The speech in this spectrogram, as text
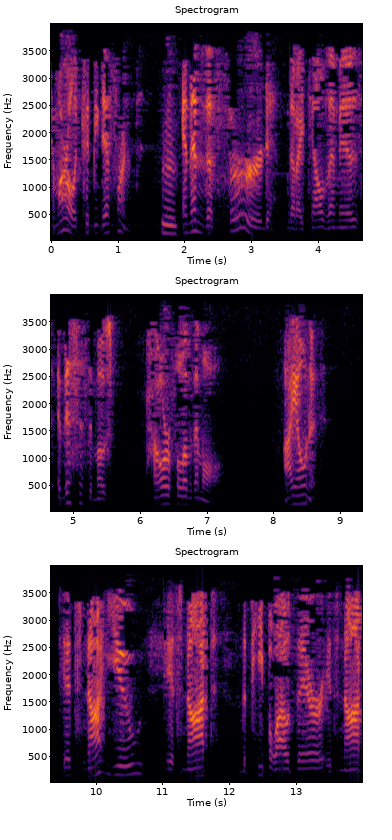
tomorrow it could be different. Mm. And then the third that I tell them is, this is the most powerful of them all, I own it. It's not you. It's not the people out there. It's not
